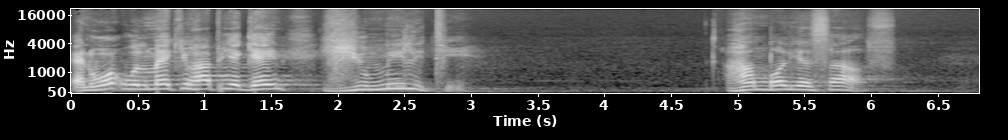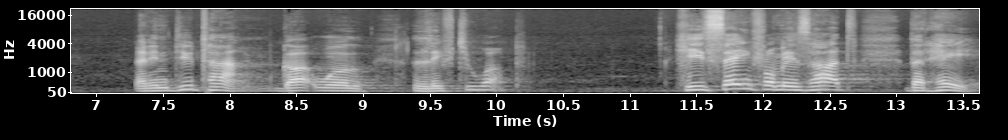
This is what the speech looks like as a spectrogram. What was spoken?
And what will make you happy again? Humility. Humble yourself. And in due time, God will lift you up. He's saying from his heart that, hey,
